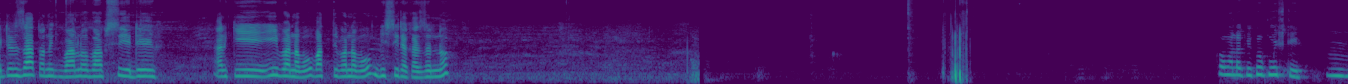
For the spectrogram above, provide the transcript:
এটার জাত অনেক ভালো, ভাবছি এটি আর কি ই বানাবো বাত্তি বানাবো বৃষ্টি রাখার জন্য। কমলা কি খুব মিষ্টি? হুম।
